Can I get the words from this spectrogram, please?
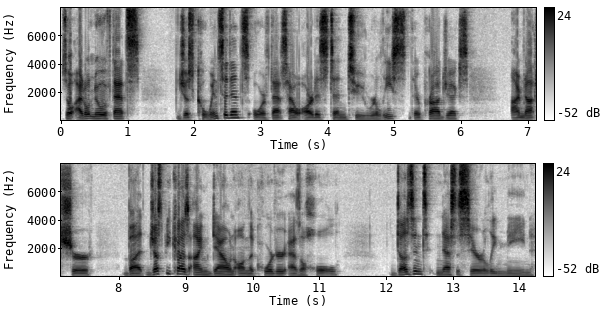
So I don't know if that's just coincidence or if that's how artists tend to release their projects. I'm not sure. But just because I'm down on the quarter as a whole doesn't necessarily mean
